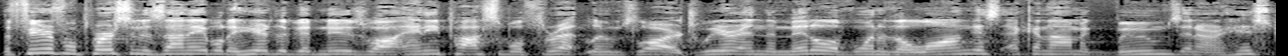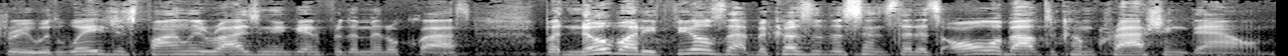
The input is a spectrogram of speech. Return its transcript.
the fearful person is unable to hear the good news while any possible threat looms large. We are in the middle of one of the longest economic booms in our history, with wages finally rising again for the middle class. But nobody feels that because of the sense that it's all about to come crashing down.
